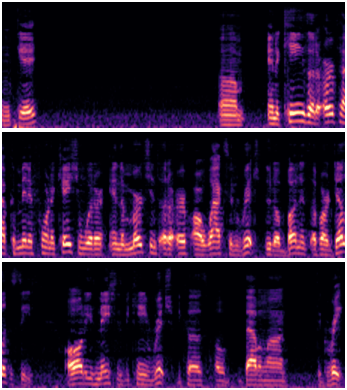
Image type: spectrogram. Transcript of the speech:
Okay. Um, And the kings of the earth have committed fornication with her, and the merchants of the earth are waxing rich through the abundance of her delicacies. All these nations became rich because of Babylon the Great.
